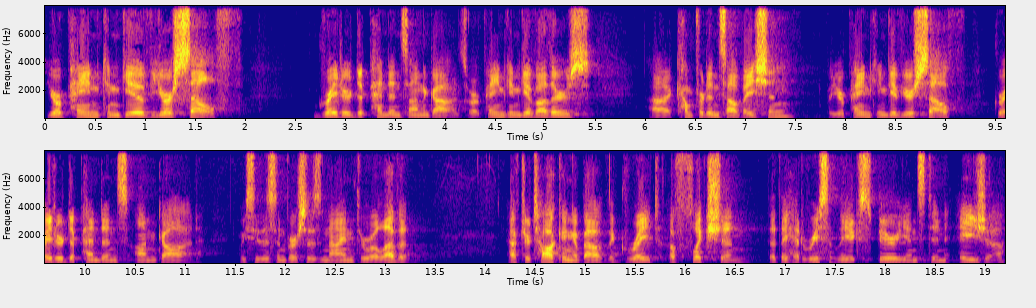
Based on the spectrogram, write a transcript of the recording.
Your pain can give yourself greater dependence on God. So our pain can give others uh, comfort and salvation, but your pain can give yourself greater dependence on God. We see this in verses 9 through 11. After talking about the great affliction that they had recently experienced in Asia,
